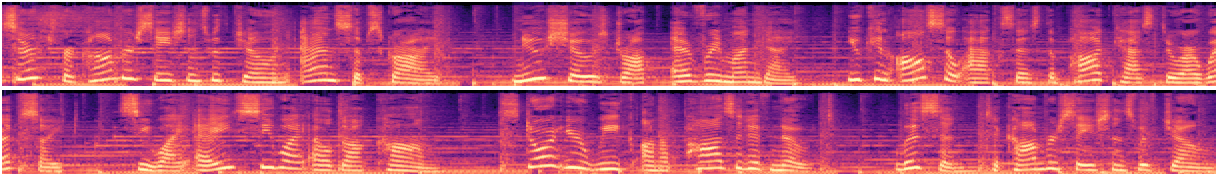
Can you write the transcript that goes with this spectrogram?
search for Conversations with Joan and subscribe. New shows drop every Monday. You can also access the podcast through our website, cyacyl.com. Start your week on a positive note. Listen to Conversations with Joan.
